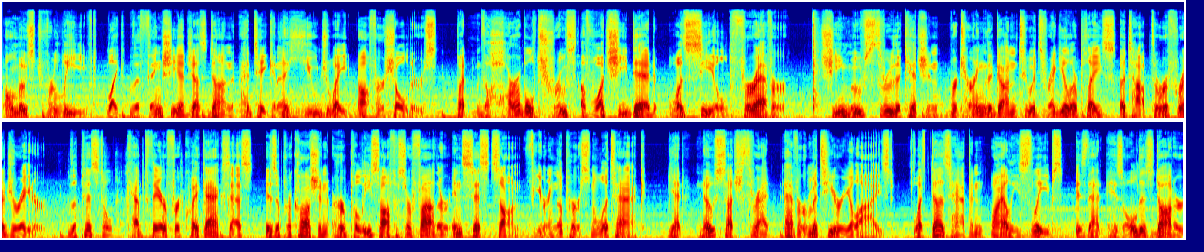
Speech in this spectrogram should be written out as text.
almost relieved, like the thing she had just done had taken a huge weight off her shoulders. But the horrible truth of what she did was sealed forever. She moves through the kitchen, returning the gun to its regular place atop the refrigerator. The pistol, kept there for quick access, is a precaution her police officer father insists on, fearing a personal attack. Yet no such threat ever materialized. What does happen while he sleeps is that his oldest daughter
